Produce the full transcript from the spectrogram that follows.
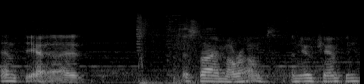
And yeah, uh, this time around, a new champion.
